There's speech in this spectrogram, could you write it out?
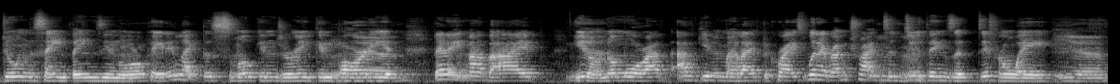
doing the same things anymore. Okay, they like to smoke and drink and party, Yeah. and that ain't my vibe. You know, no more. I've I've given my life to Christ. Whatever. I'm trying to do mm-hmm. things a different way. Yeah.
